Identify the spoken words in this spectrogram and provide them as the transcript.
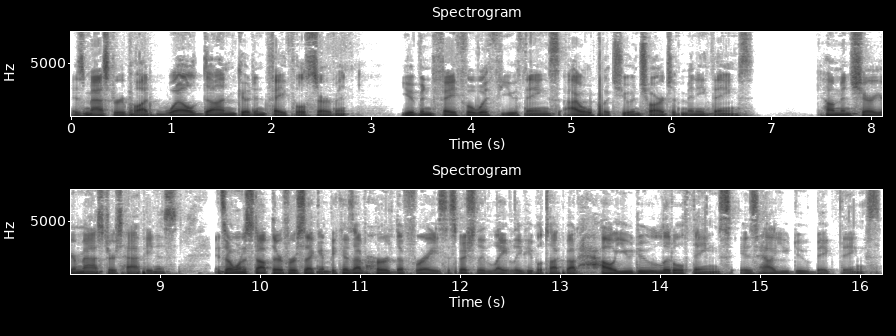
His master replied, Well done, good and faithful servant. You have been faithful with few things. I will put you in charge of many things. Come and share your master's happiness. And so I want to stop there for a second because I've heard the phrase, especially lately, people talk about how you do little things is how you do big things.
